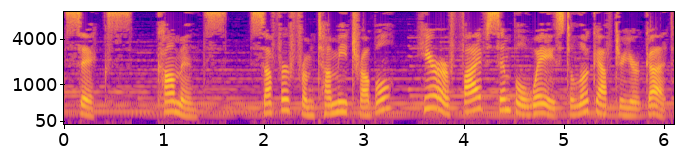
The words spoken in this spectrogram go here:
6. Comments. Suffer from tummy trouble? Here are 5 simple ways to look after your gut.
